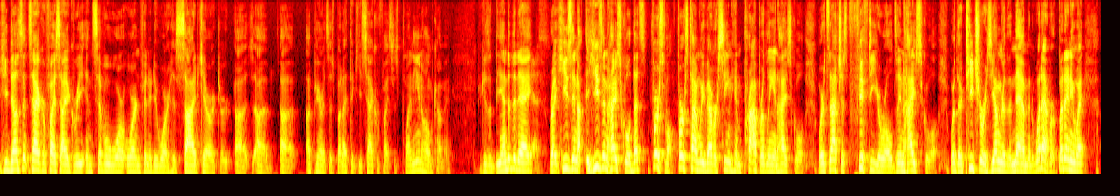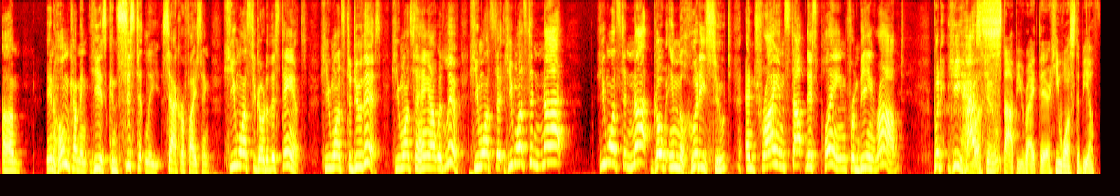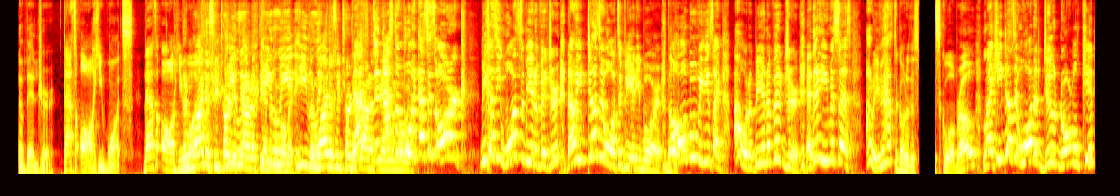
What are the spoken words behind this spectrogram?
He doesn't sacrifice, I agree, in Civil War or Infinity War, his side character uh, uh, uh, appearances, but I think he sacrifices plenty in Homecoming. Because at the end of the day, Yes. right, he's in he's in high school. That's first of all, first time we've ever seen him properly in high school, where it's not just 50 year olds in high school, where their teacher is younger than them and whatever. But anyway, um, in Homecoming, he is consistently sacrificing. He wants to go to this dance. He wants to do this. He wants to hang out with Liv. He wants to he wants to not he wants to not go in the hoodie suit and try and stop this plane from being robbed, but he has to. stop you right there. He wants to be a f- Avenger. That's all he wants. That's all he Then wants. Then why does he turn it down at the end of the moment? Then why does he turn it that's, down at the end That's of the the moment? point. That's his arc. Because he wants to be an Avenger. Now he doesn't want to be anymore. The whole movie, he's like, I want to be an Avenger. And then he even says, I don't even have to go to this school, bro. Like, he doesn't want to do normal kid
